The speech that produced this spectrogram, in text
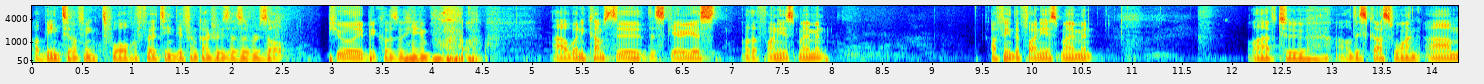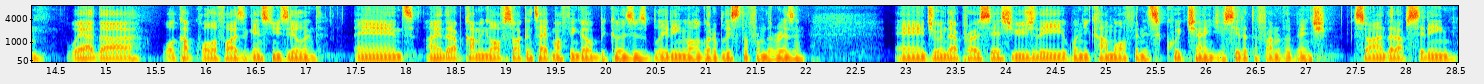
I've been to, I think, 12 or 13 different countries as a result, purely because of handball. uh, when it comes to the scariest or the funniest moment, I think the funniest moment, I'll have to, I'll discuss one. Um, we had the World Cup qualifiers against New Zealand, and I ended up coming off so I can tape my finger because it was bleeding or I got a blister from the resin. And during that process, usually when you come off and it's a quick change, you sit at the front of the bench. So I ended up sitting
